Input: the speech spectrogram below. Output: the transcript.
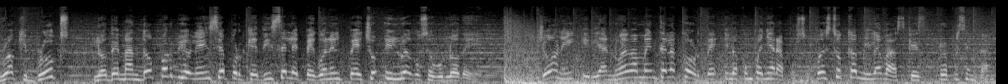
Rocky Brooks lo demandó por violencia porque dice le pegó en el pecho y luego se burló de él. Johnny iría nuevamente a la corte y lo acompañará, por supuesto, Camila Vázquez representando.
